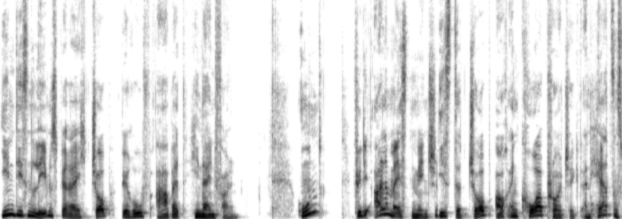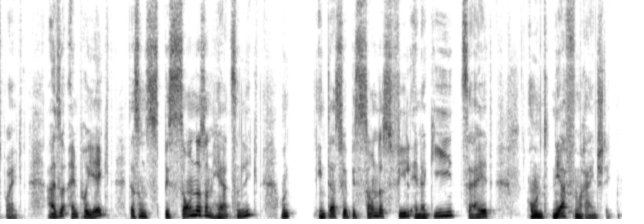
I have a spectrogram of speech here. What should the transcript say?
in diesen Lebensbereich Job, Beruf, Arbeit hineinfallen. Und für die allermeisten Menschen ist der Job auch ein Core-Project, ein Herzensprojekt. Also ein Projekt, das uns besonders am Herzen liegt und in das wir besonders viel Energie, Zeit und Nerven reinstecken.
